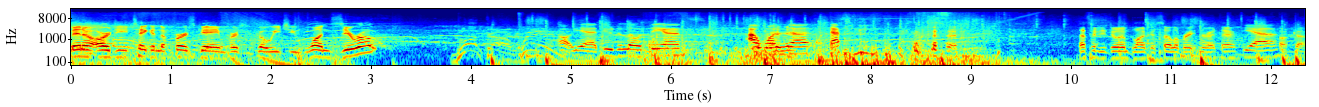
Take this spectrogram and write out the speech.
Mena RD taking the first game versus Goichi 1-0. Oh yeah, do the little dance. I want that. That's me. That's what he's doing, Blanka celebrating right there? Yeah. Okay.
